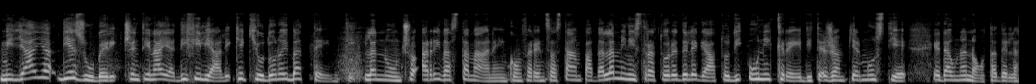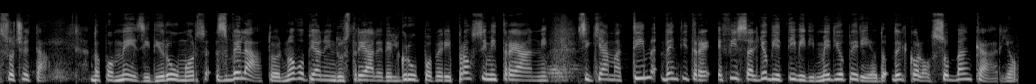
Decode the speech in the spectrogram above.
Migliaia di esuberi, centinaia di filiali che chiudono i battenti. L'annuncio arriva stamane in conferenza stampa dall'amministratore delegato di Unicredit, Jean-Pierre Moustier, e da una nota della società. Dopo mesi di rumors, svelato il nuovo piano industriale del gruppo per i prossimi tre anni. Si chiama Team 23 e fissa gli obiettivi di medio periodo del colosso bancario.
